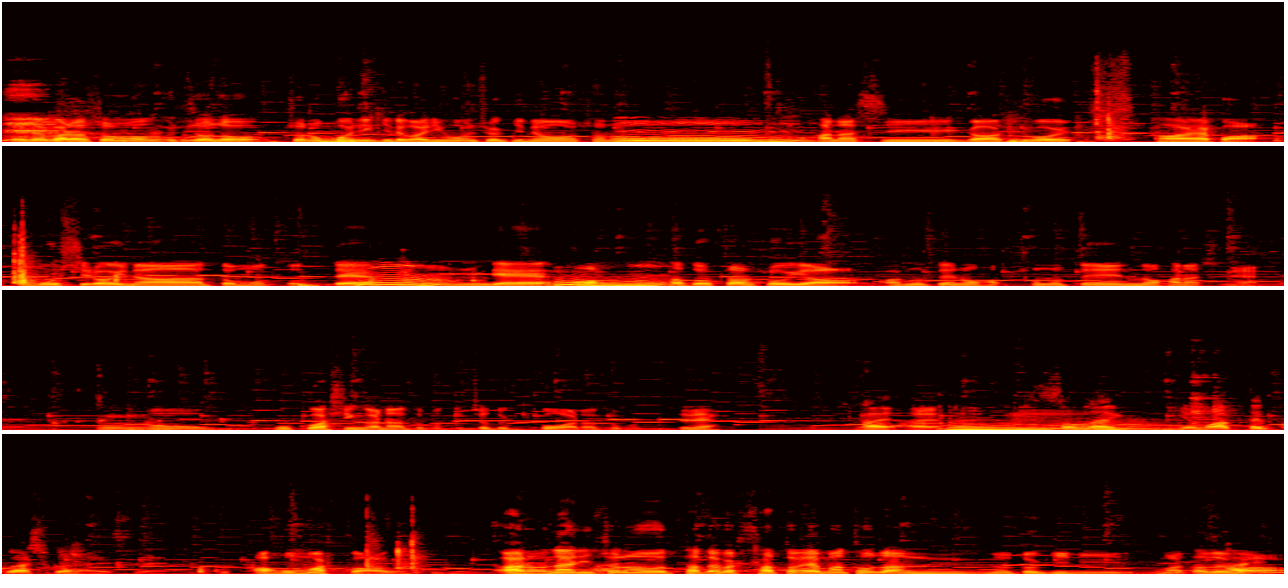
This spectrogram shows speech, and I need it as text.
いやだからそのそうそう。その古事記とか日本書紀のそのうん話がすごいあやっぱ面白いなと思っとって、うん。んで、うんうん。あ佐藤さんそういやあの点のその点の話ね、うん。もうお詳しいんかなと思ってちょっと聞こうかなと思ってねはいはいはい、うん。そんないや全く詳しくはないですね。あほんまっすか？あの何、その例えば里山登山の時にまあ例えば、はい。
